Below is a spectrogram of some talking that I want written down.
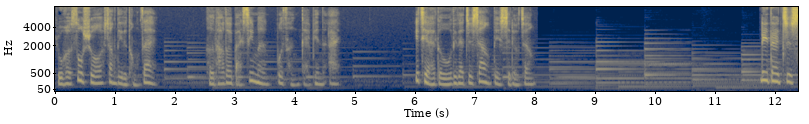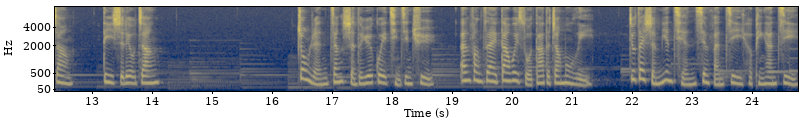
如何诉说上帝的同在。和他对百姓们不曾改变的爱，一起来读《历代志上》第十六章。《历代志上》第十六章，众人将神的约柜请进去，安放在大卫所搭的帐幕里，就在神面前献燔祭和平安祭。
